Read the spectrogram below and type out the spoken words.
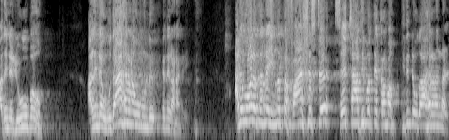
അതിന്റെ രൂപവും അതിന്റെ ഉദാഹരണവും ഉണ്ട് എന്ന് കാണാൻ കഴിയും. അതുപോലെ തന്നെ ഇന്നത്തെ ഫാഷിസ്റ്റ് സ്വേച്ഛാധിപത്യ ക്രമം ഇതിന്റെ ഉദാഹരണങ്ങൾ.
